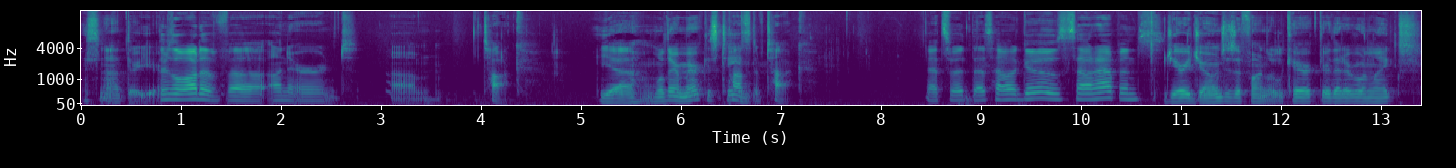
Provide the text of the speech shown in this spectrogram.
it's not their year. There's a lot of uh, unearned um, talk, Yeah, well, they're America's team. positive talk. That's what. That's how it goes. That's how it happens. Jerry Jones is a fun little character that everyone likes.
